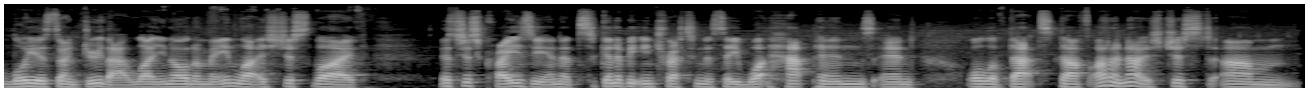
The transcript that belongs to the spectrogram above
lawyers don't do that. Like you know what I mean? Like it's just like it's just crazy, and it's going to be interesting to see what happens and all of that stuff. I don't know. It's just um,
